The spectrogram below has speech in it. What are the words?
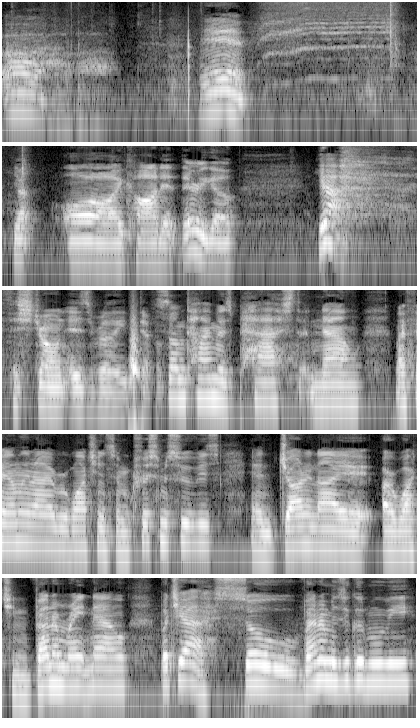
Ah, oh, man. Yep. Oh, I caught it. There we go. Yeah. This drone is really difficult. Some time has passed now. My family and I were watching some Christmas movies, and John and I are watching Venom right now. But yeah, so Venom is a good movie,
